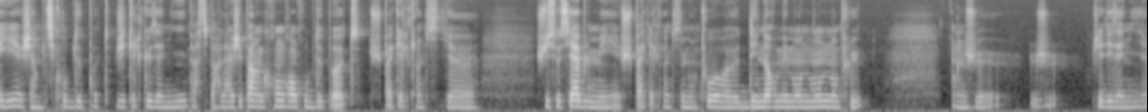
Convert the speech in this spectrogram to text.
et j'ai un petit groupe de potes. J'ai quelques amis par-ci par-là. J'ai pas un grand grand groupe de potes. Je suis pas quelqu'un qui. Euh, je suis sociable, mais je suis pas quelqu'un qui m'entoure euh, d'énormément de monde non plus. Je, j'ai des amis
